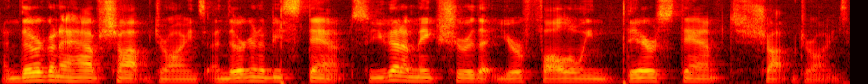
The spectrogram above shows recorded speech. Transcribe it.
And they're going to have shop drawings and they're going to be stamped. So you got to make sure that you're following their stamped shop drawings.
